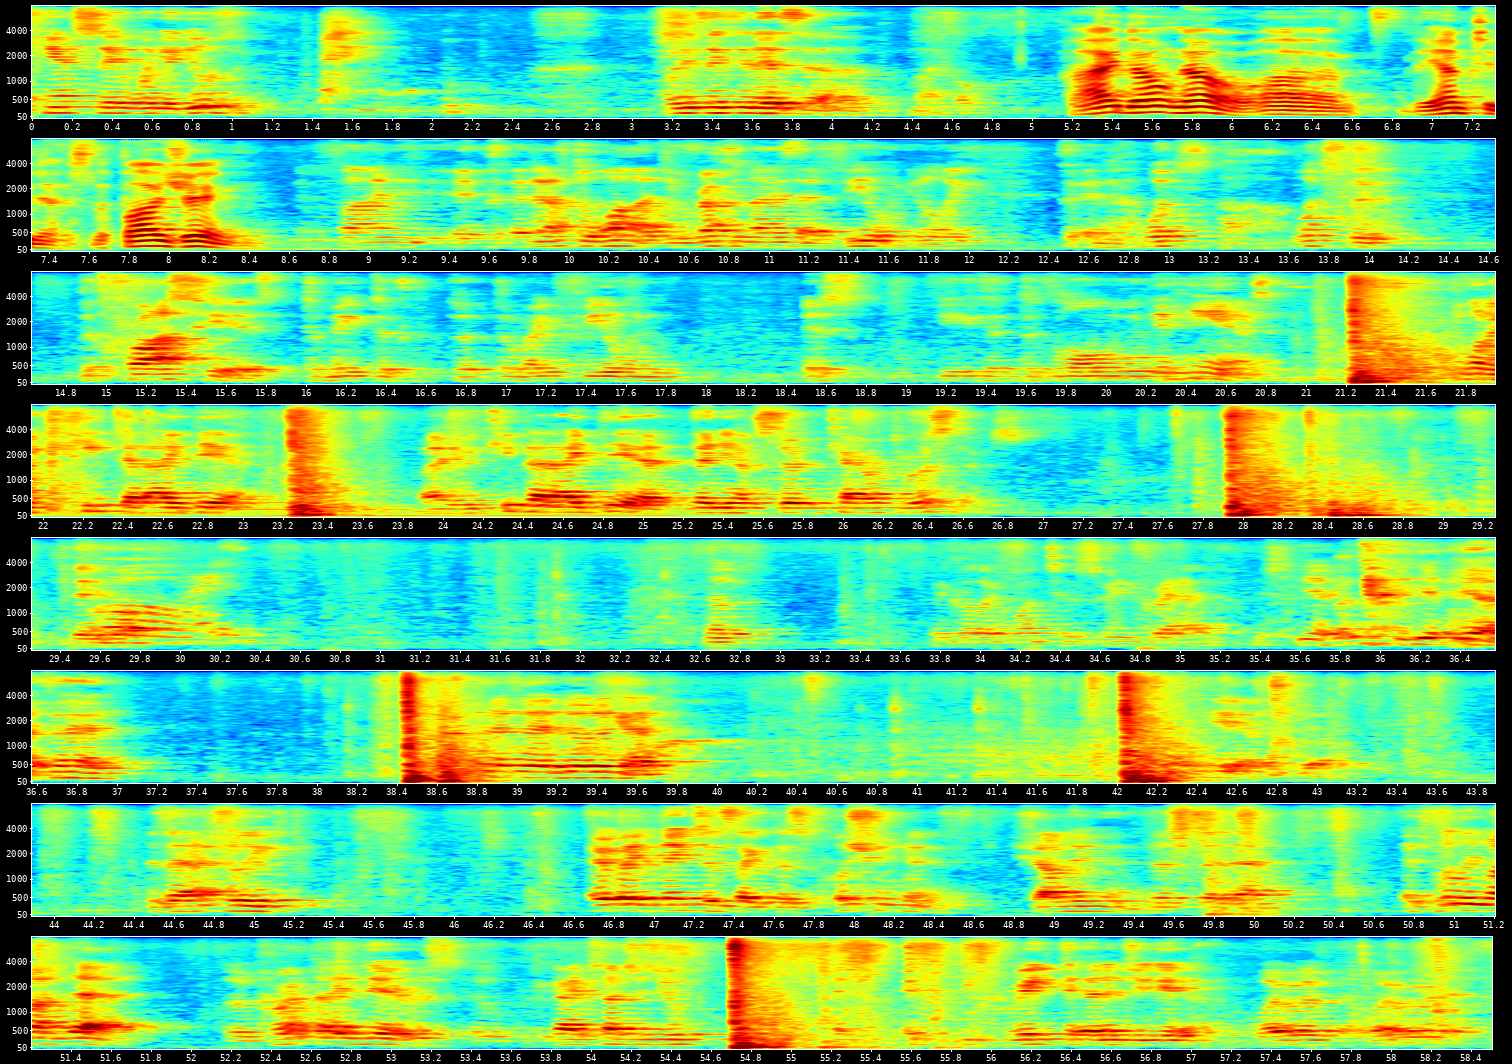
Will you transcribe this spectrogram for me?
can't say what you're using. What do you think it is, uh, Michael? I don't know, uh, the emptiness, the Fajing. Fine, it- and after a while, you recognize that feeling, you know, like, and what's, uh, what's the, the crosshairs to make the, the, the right feeling is, you get the glowing in your hands. You wanna keep that idea, right? If you keep that idea, then you have certain characteristics. There you go. Now, We go like one, two, three, grab. Yeah, yeah, yeah, go ahead. Go ahead, do it again. Yeah, there you go. Is actually, everybody thinks it's like this pushing and shoving and this and that. It's really not that. The correct idea is, uh, the guy touches you, it, it, you create the energy there, wherever, wherever it is.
